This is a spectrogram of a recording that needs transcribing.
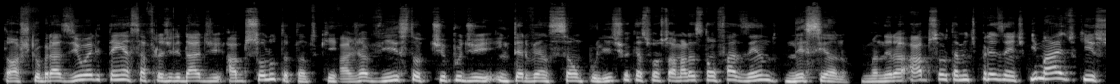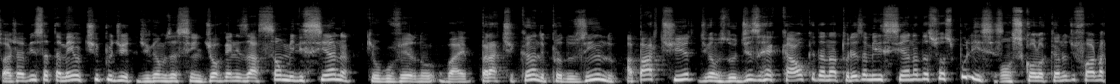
Então acho que o Brasil ele tem essa fragilidade absoluta absoluta, tanto que haja vista o tipo de intervenção política que as Forças Armadas estão fazendo nesse ano, de maneira absolutamente presente. E mais do que isso, haja vista também o tipo de, digamos assim, de organização miliciana que o governo vai praticando e produzindo a partir, digamos, do desrecalque da natureza miliciana das suas polícias. Vão se colocando de forma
